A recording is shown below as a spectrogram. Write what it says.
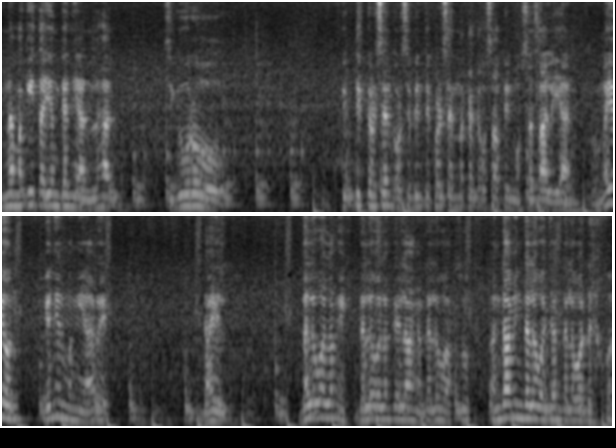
na makita yung ganyan, lahat siguro 50% or 70% na kakausapin mo, sasali yan. So, ngayon, ganyan mangyari. Dahil Dalawa lang eh. Dalawa lang kailangan. Dalawa. So, ang daming dalawa dyan. Dalawa, dalawa.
